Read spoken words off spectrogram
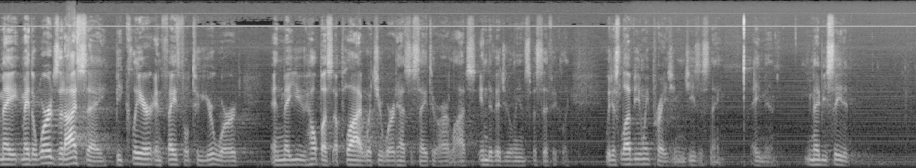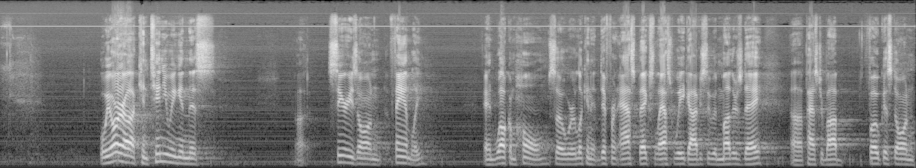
may, may the words that I say be clear and faithful to your word, and may you help us apply what your word has to say to our lives individually and specifically. We just love you and we praise you. In Jesus' name, amen. You may be seated. Well, we are uh, continuing in this uh, series on family and welcome home. So we're looking at different aspects. Last week, obviously, with Mother's Day, uh, Pastor Bob focused on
